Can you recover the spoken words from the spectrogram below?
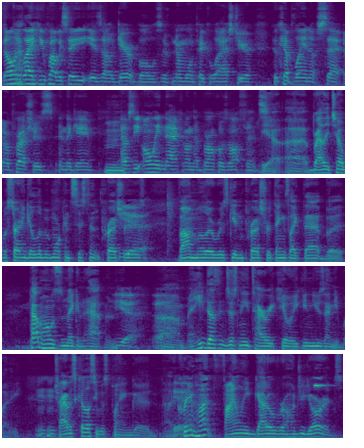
the only like you probably say is uh, Garett Bolles, their number one pick last year, who kept laying up set or pressures in the game. Mhm. That was the only knack on that Broncos offense. Yeah, uh, Bradley Chubb was starting to get a little bit more consistent pressures. Yeah. Von Miller was getting pressure, things like that. But Pat Mahomes is making it happen. Yeah. Uh, Um, and he doesn't just need Tyreek Hill; he can use anybody. mhm. Travis Kelce was playing good. Uh, Yeah. Kareem Hunt finally got over 100 yards,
